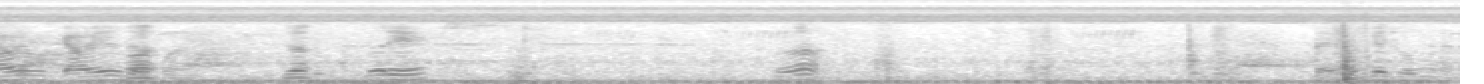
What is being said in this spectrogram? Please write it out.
kéo đi không kéo đi được mà. Dạ. nữa đi. Nữa để cái xuống này.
